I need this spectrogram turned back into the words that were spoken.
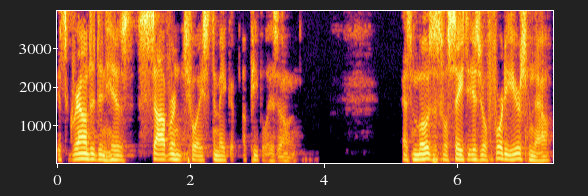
It's grounded in his sovereign choice to make a people his own. As Moses will say to Israel 40 years from now,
